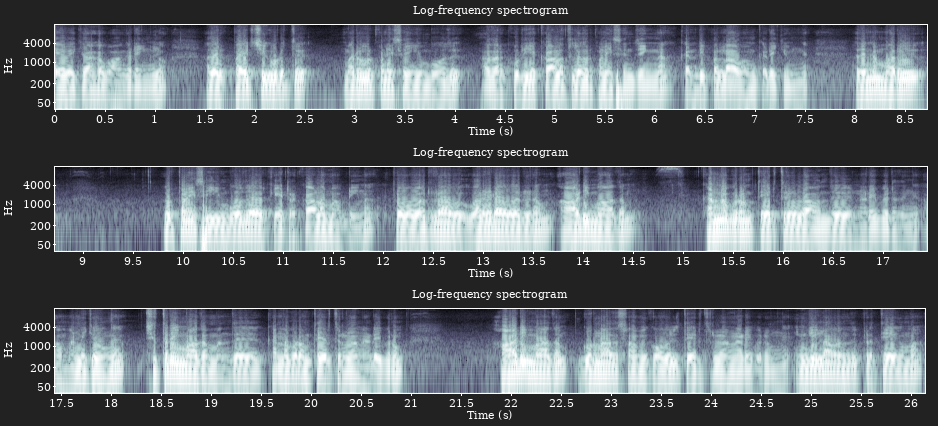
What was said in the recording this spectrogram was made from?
தேவைக்காக வாங்குறீங்களோ அதற்கு பயிற்சி கொடுத்து மறு விற்பனை செய்யும்போது அதற்குரிய காலத்தில் விற்பனை செஞ்சிங்கன்னா கண்டிப்பாக லாபம் கிடைக்குங்க. அது என்ன மறு விற்பனை செய்யும்போது அதற்கு ஏற்ற காலம் அப்படின்னா இப்போ வருட வருட வருடம் ஆடி மாதம் கண்ணபுரம் தேர் திருவிழா வந்து நடைபெறுதுங்க. மன்னிக்கவங்க மன்னிக்கவுங்க சித்திரை மாதம் வந்து கண்ணபுரம் தேர் திருவிழா நடைபெறும். ஆடி மாதம் குருநாத சுவாமி கோவில் தேர் திருவிழா நடைபெறுங்க. இங்கெல்லாம் வந்து பிரத்யேகமாக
